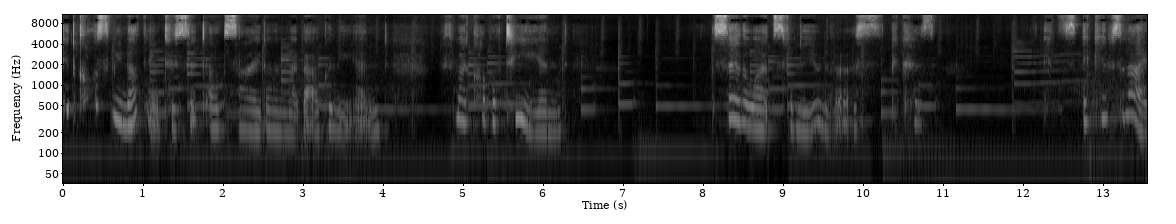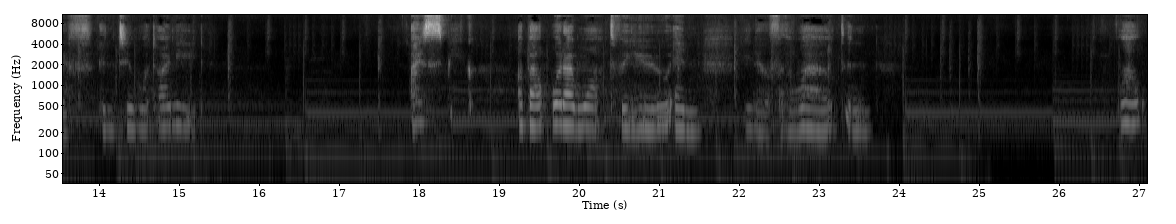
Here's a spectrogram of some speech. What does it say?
it costs me nothing to sit outside on my balcony and with my cup of tea and say the words from the universe because it's it gives life into what I need. I speak about what I want for you and, you know, for the world. And, well,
